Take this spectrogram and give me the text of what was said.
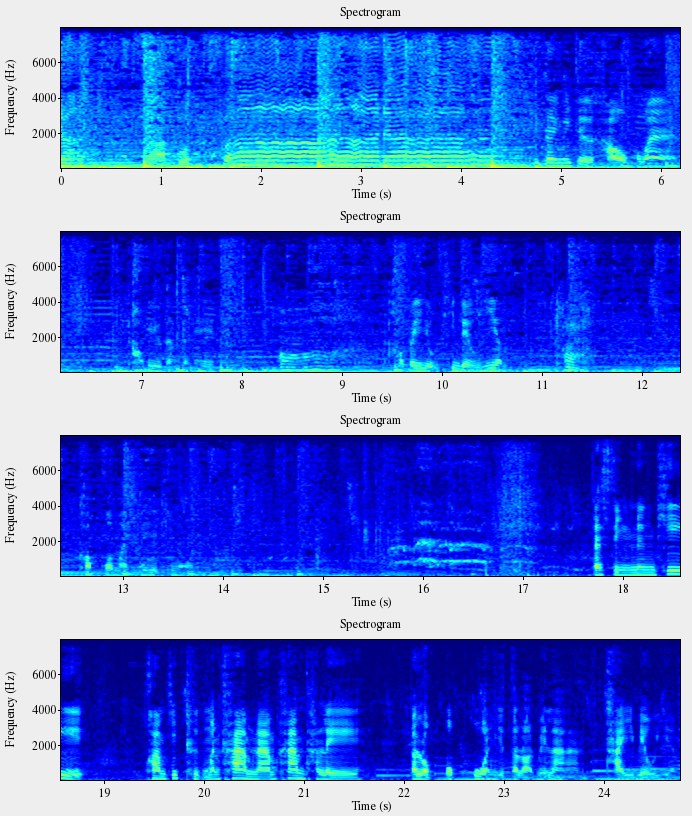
ดาลฝากกดฟ้าได้ที่เต้ยไม่เจอเขาเพราะว่าเขาไปอยู่ต่างประเทศ อ๋อ เขาไปอยู่ที่เบลเยียม ค่ะ ครอบครัวใหม่เขาอยู่ที่โน่นแต่สิ่งหนึ่งที่ ความคิดถึงมันข้ามน้ำข้ามทะเล ตลบอบอวนอยู่ตลอดเวลาไทยเบลเยียม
